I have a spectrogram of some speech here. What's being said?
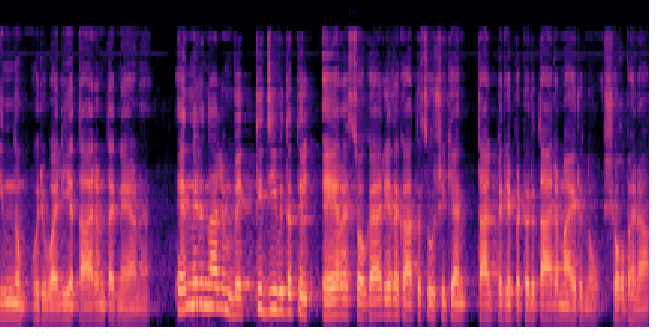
ഇന്നും ഒരു വലിയ താരം തന്നെയാണ്. എന്നിരുന്നാലും വ്യക്തിജീവിതത്തിൽ ഏറെ സ്വകാര്യത കാത്തു സൂക്ഷിക്കാൻ താല്പര്യപ്പെട്ട ഒരു താരമായിരുന്നു ശോഭന.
